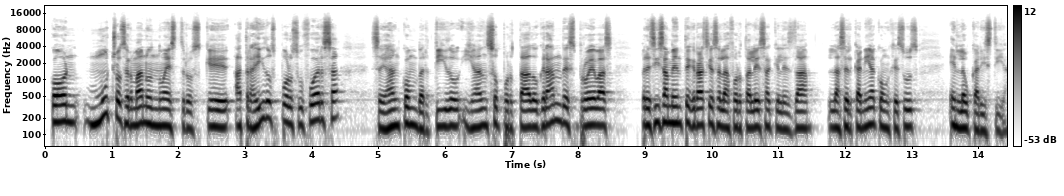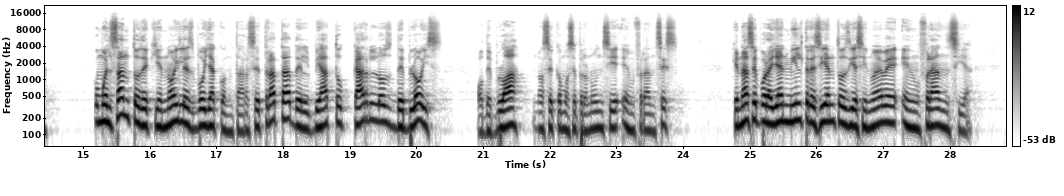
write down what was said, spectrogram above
con muchos hermanos nuestros que, atraídos por su fuerza, se han convertido y han soportado grandes pruebas precisamente gracias a la fortaleza que les da la cercanía con Jesús en la Eucaristía como el santo de quien hoy les voy a contar. Se trata del beato Carlos de Blois, o de Blois, no sé cómo se pronuncie en francés, que nace por allá en 1319 en Francia.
